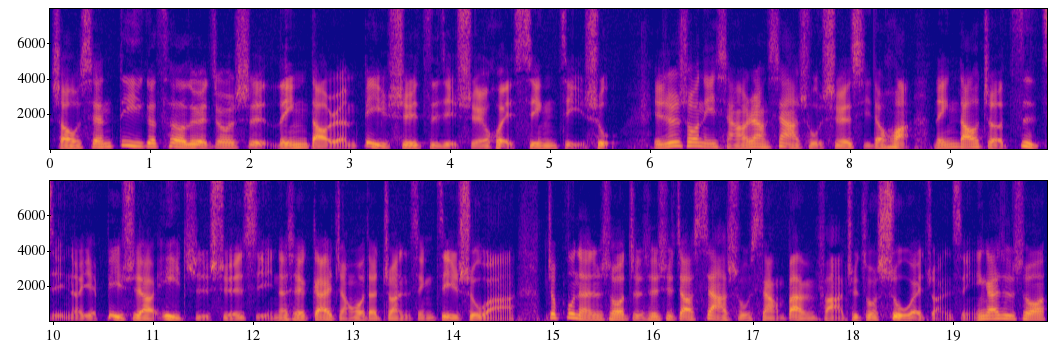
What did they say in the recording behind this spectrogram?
首先，第一个策略就是领导人必须自己学会新技术。也就是说，你想要让下属学习的话，领导者自己呢也必须要一直学习那些该掌握的转型技术啊，就不能说只是去叫下属想办法去做数位转型，应该是说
